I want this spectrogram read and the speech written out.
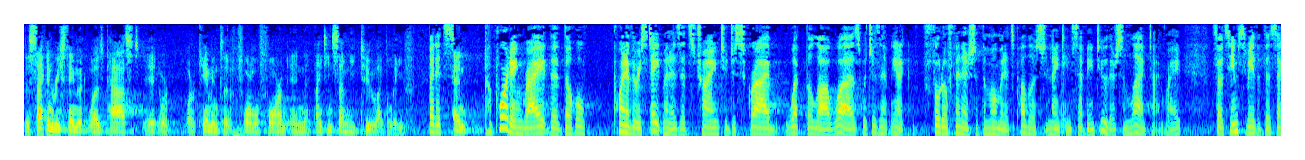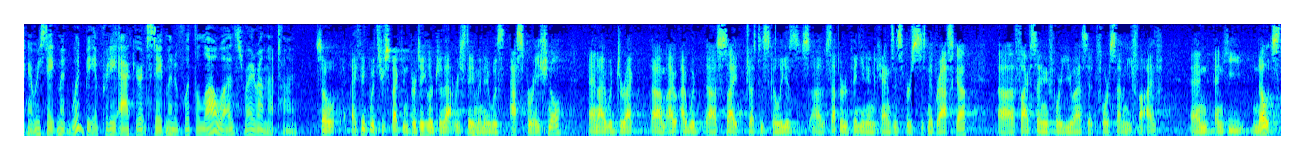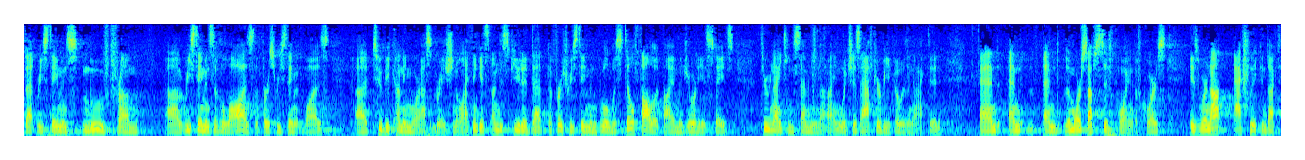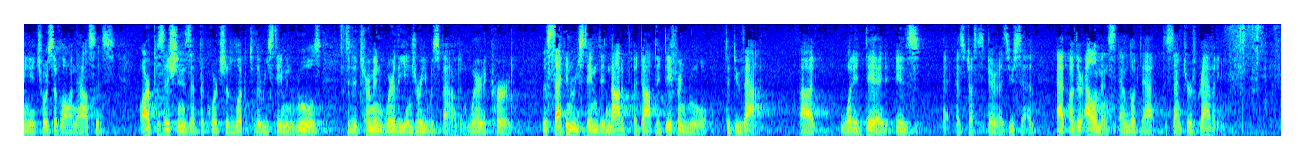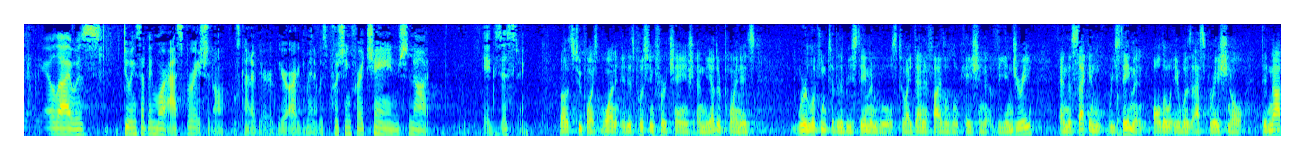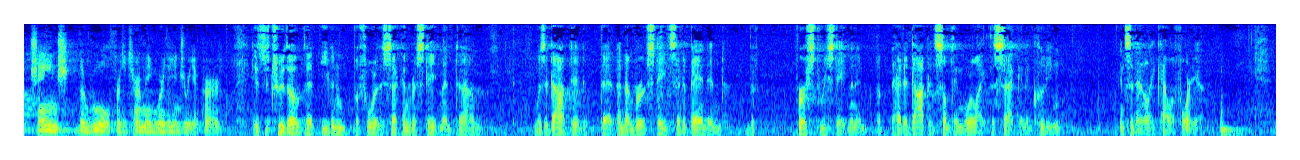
The second restatement was passed or, or came into formal form in 1972, I believe. But it's and, purporting, right, that the whole point of the restatement is it's trying to describe what the law was, which isn't, you know, photo finish at the moment it's published in 1972. There's some lag time, right? So it seems to me that the second restatement would be a pretty accurate statement of what the law was right around that time. So I think with respect in particular to that restatement, it was aspirational, and I would direct, um, I, I, would uh, cite Justice Scalia's uh, separate opinion in Kansas versus Nebraska, uh, 574 U.S. at 475, and and he notes that restatements moved from uh, restatements of the law, as the first restatement was, uh, to becoming more aspirational. I think it's undisputed that the first restatement rule was still followed by a majority of states through 1979, which is after RICO was enacted. And, and, and the more substantive point, of course, is we're not actually conducting a choice of law analysis. Our position is that the court should look to the restatement rules to determine where the injury was found and where it occurred. The second restatement did not adopt a different rule to do that. Uh, what it did is, as Justice Barrett, as you said, at other elements and looked at the center of gravity. ALI was doing something more aspirational. Was kind of your your argument. It was pushing for a change, not existing. Well, it's two points. One, it is pushing for a change, and the other point is we're looking to the restatement rules to identify the location of the injury. And the second restatement, although it was aspirational, did not change the rule for determining where the injury occurred. Is it true, though, that even before the second restatement, um, was adopted that a number of states had abandoned the first restatement and had adopted something more like the second, including, incidentally, California.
